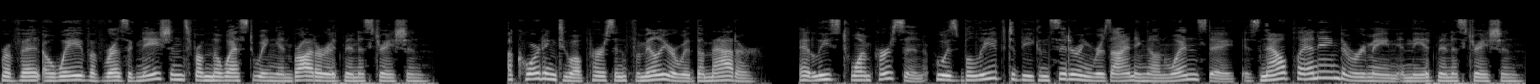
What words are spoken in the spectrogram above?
prevent a wave of resignations from the West Wing and broader administration. According to a person familiar with the matter, at least one person, who is believed to be considering resigning on Wednesday, is now planning to remain in the administration.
